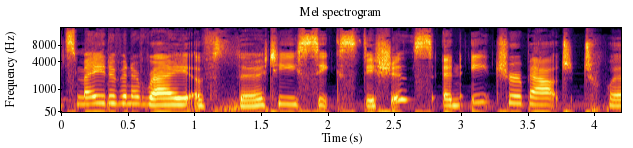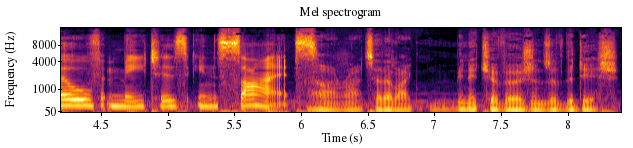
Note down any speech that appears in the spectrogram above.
It's made of an array of 36 dishes, and each are about 12 metres in size. Oh, right. So they're like miniature versions of the dish.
